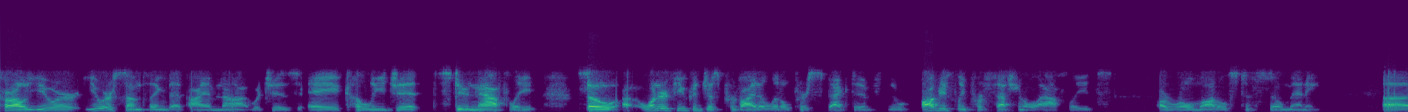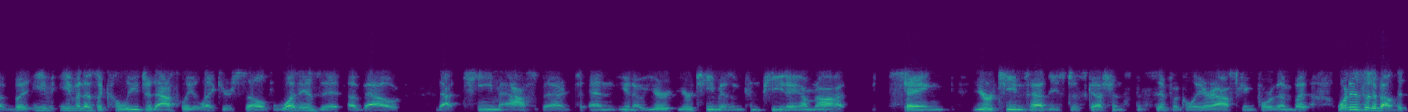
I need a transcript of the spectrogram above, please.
Carl, you are you are something that I am not, which is a collegiate student athlete. So I wonder if you could just provide a little perspective. Obviously, professional athletes are role models to so many. Uh, but even, even as a collegiate athlete like yourself, what is it about that team aspect? And you know, your your team isn't competing. I'm not saying your teams had these discussions specifically or asking for them, but what is it about the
